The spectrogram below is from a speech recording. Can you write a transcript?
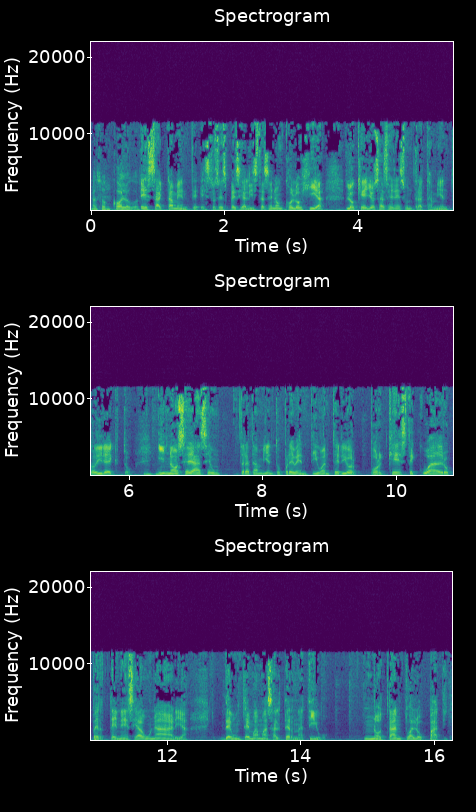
Los oncólogos. exactamente, estos especialistas en oncología, lo que ellos hacen es un tratamiento directo y no se hace un tratamiento preventivo anterior porque este cuadro pertenece a una área de un tema más alternativo, no tanto alopático.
